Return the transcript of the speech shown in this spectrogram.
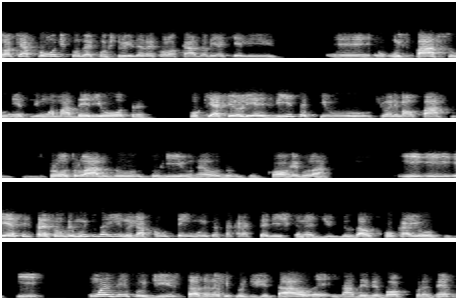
Só que a ponte, quando é construída, ela é colocado ali aquele é, um espaço entre uma madeira e outra, porque aquilo ali evita que o, que o animal passe para o outro lado do, do rio, né, ou do, do córrego lá. E, e, essa expressão vem muito daí. No Japão tem muito essa característica, né, de, de usar os pokayoku. E um exemplo disso, trazendo aqui para o digital, é, na DVBox, por exemplo,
